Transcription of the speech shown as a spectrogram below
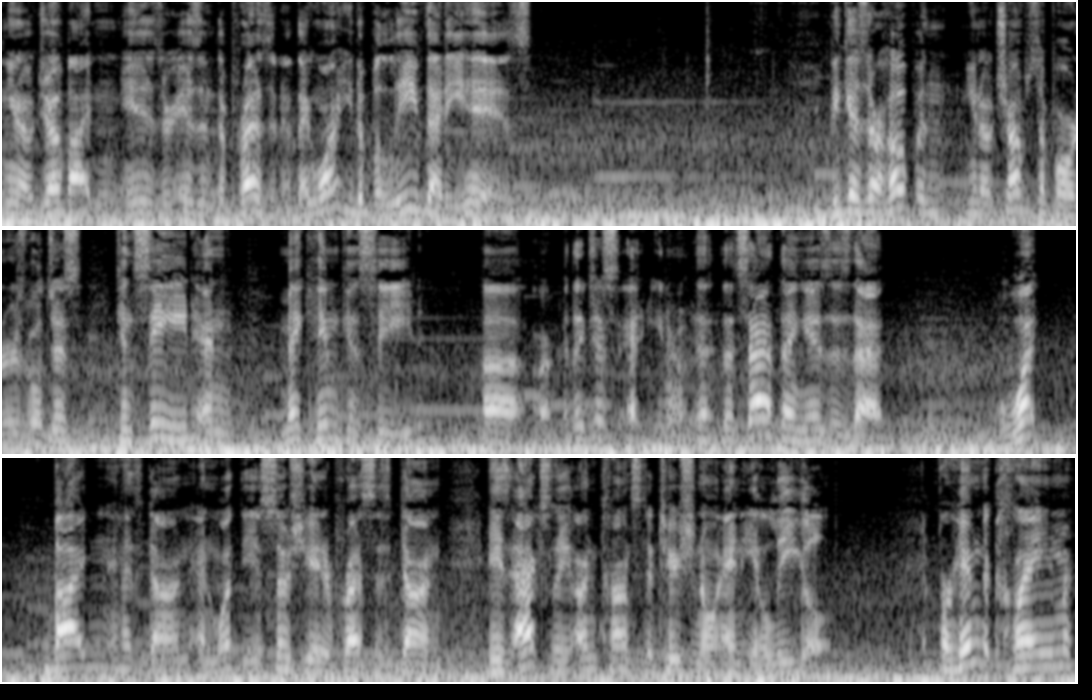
you know Joe Biden is or isn't the president. They want you to believe that he is because they're hoping you know Trump supporters will just concede and make him concede. Uh, they just you know the, the sad thing is is that what Biden has done and what the Associated Press has done is actually unconstitutional and illegal. For him to claim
